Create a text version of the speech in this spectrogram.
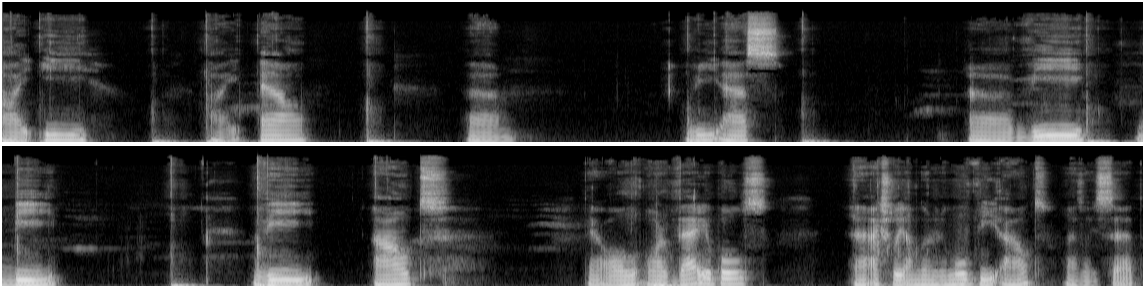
IE, IL, um, VS, uh, VB, V out, they all are variables. Uh, actually, I'm going to remove V out, as I said.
